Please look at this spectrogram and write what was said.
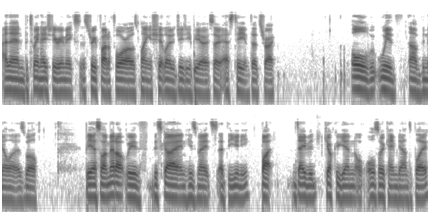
And then between HD Remix and Street Fighter 4, I was playing a shitload of GGPO, so ST and Third Strike. all with uh, vanilla as well. But yeah, so I met up with this guy and his mates at the uni, but David Gyokugen al- also came down to play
